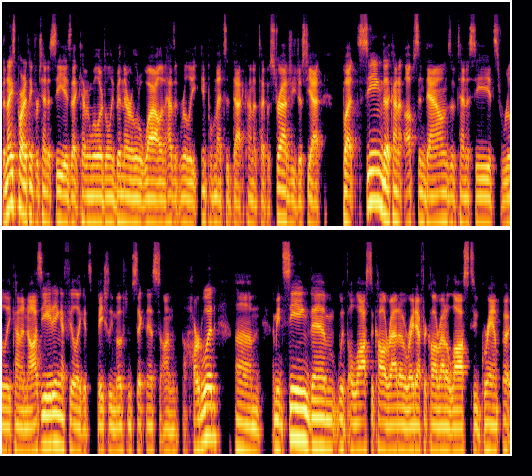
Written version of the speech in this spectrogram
The nice part, I think, for Tennessee is that Kevin Willard's only been there a little while and hasn't really implemented that kind of type of strategy just yet. But seeing the kind of ups and downs of Tennessee, it's really kind of nauseating. I feel like it's basically motion sickness on hardwood. Um, I mean, seeing them with a loss to Colorado right after Colorado lost to Gram uh,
